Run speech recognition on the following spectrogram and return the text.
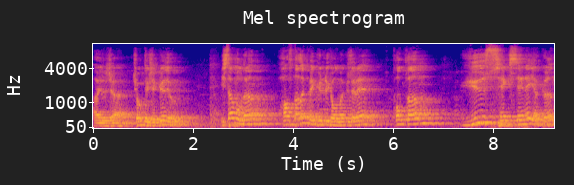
ayrıca çok teşekkür ediyorum. İstanbul'da haftalık ve günlük olmak üzere toplam 180'e yakın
